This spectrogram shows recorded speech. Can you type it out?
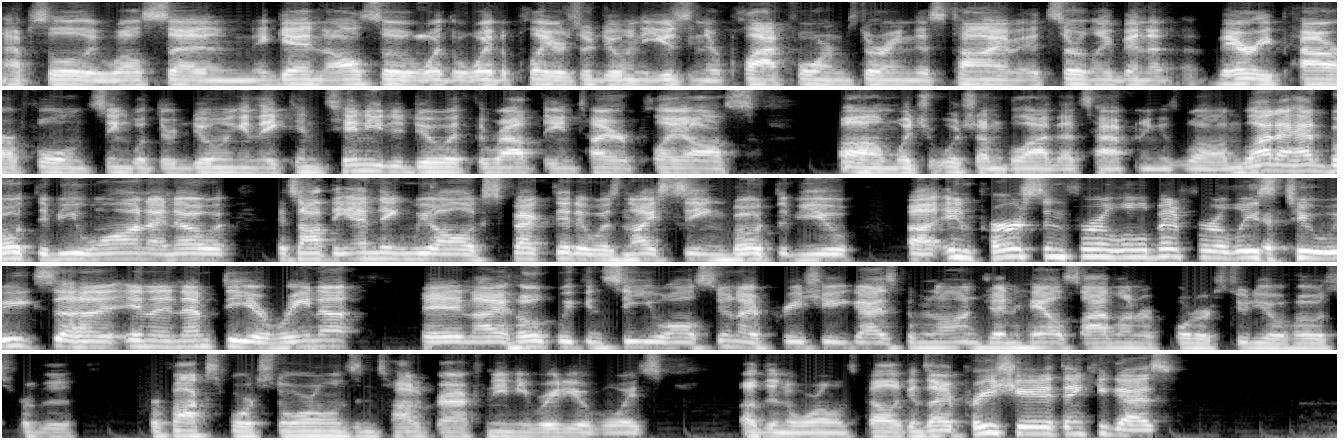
Absolutely, well said. And again, also what the way the players are doing, using their platforms during this time, it's certainly been a, very powerful and seeing what they're doing, and they continue to do it throughout the entire playoffs. Um, which which I'm glad that's happening as well. I'm glad I had both of you on. I know it's not the ending we all expected. It was nice seeing both of you uh, in person for a little bit, for at least two weeks uh, in an empty arena. And I hope we can see you all soon. I appreciate you guys coming on. Jen Hale, sideline reporter, studio host for the for Fox Sports New Orleans, and Todd Graffagnini, radio voice of the New Orleans Pelicans. I appreciate it. Thank you guys.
